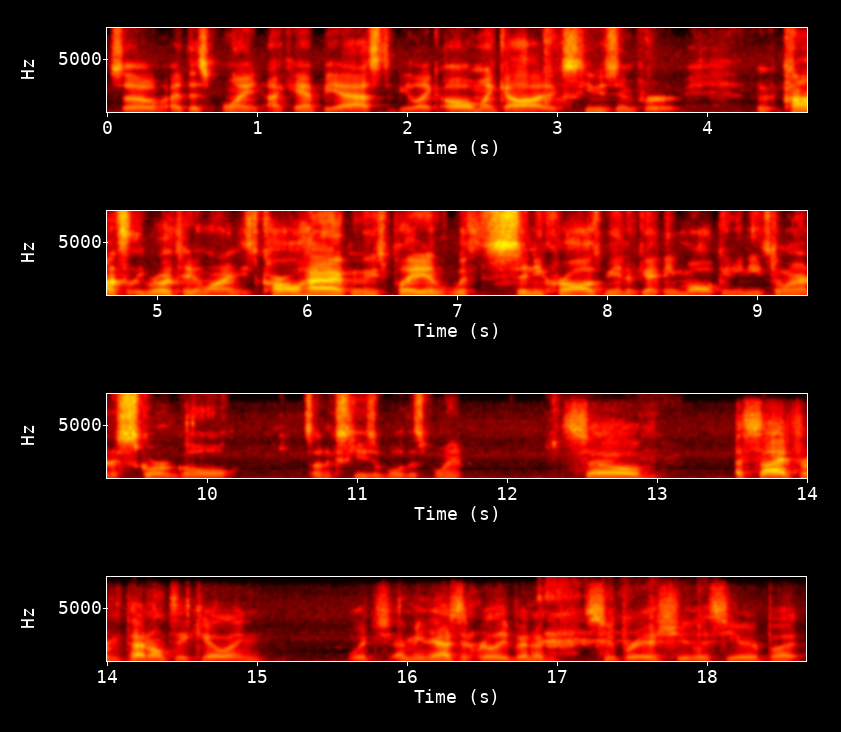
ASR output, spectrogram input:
So at this point, I can't be asked to be like, oh my god, excuse him for constantly rotating lines. He's Carl Hagelin. He's played in with Sidney Crosby and Evgeny Malkin. He needs to learn how to score a goal. It's unexcusable at this point. So, aside from penalty killing, which I mean hasn't really been a super issue this year, but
